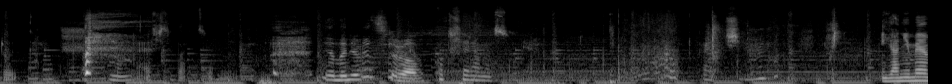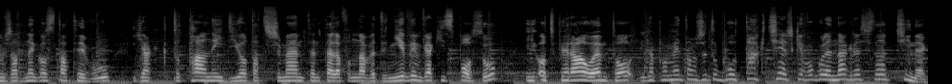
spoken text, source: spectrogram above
trójka. Mam FC Barcelona. Nie no, nie wytrzymam. Otwieramy sobie. I ja nie miałem żadnego statywu. Jak totalny idiota trzymałem ten telefon nawet nie wiem w jaki sposób. I otwierałem to, ja pamiętam, że to było tak ciężkie w ogóle nagrać ten odcinek.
